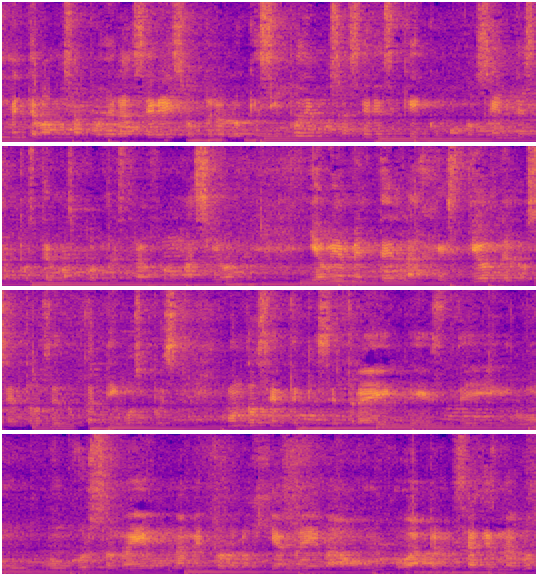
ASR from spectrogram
Difícilmente vamos a poder hacer eso, pero lo que sí podemos hacer es que como docentes apostemos por nuestra formación y obviamente la gestión de los centros educativos, pues un docente que se trae este, un, curso nuevo, una metodología nueva o aprendizajes nuevos,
